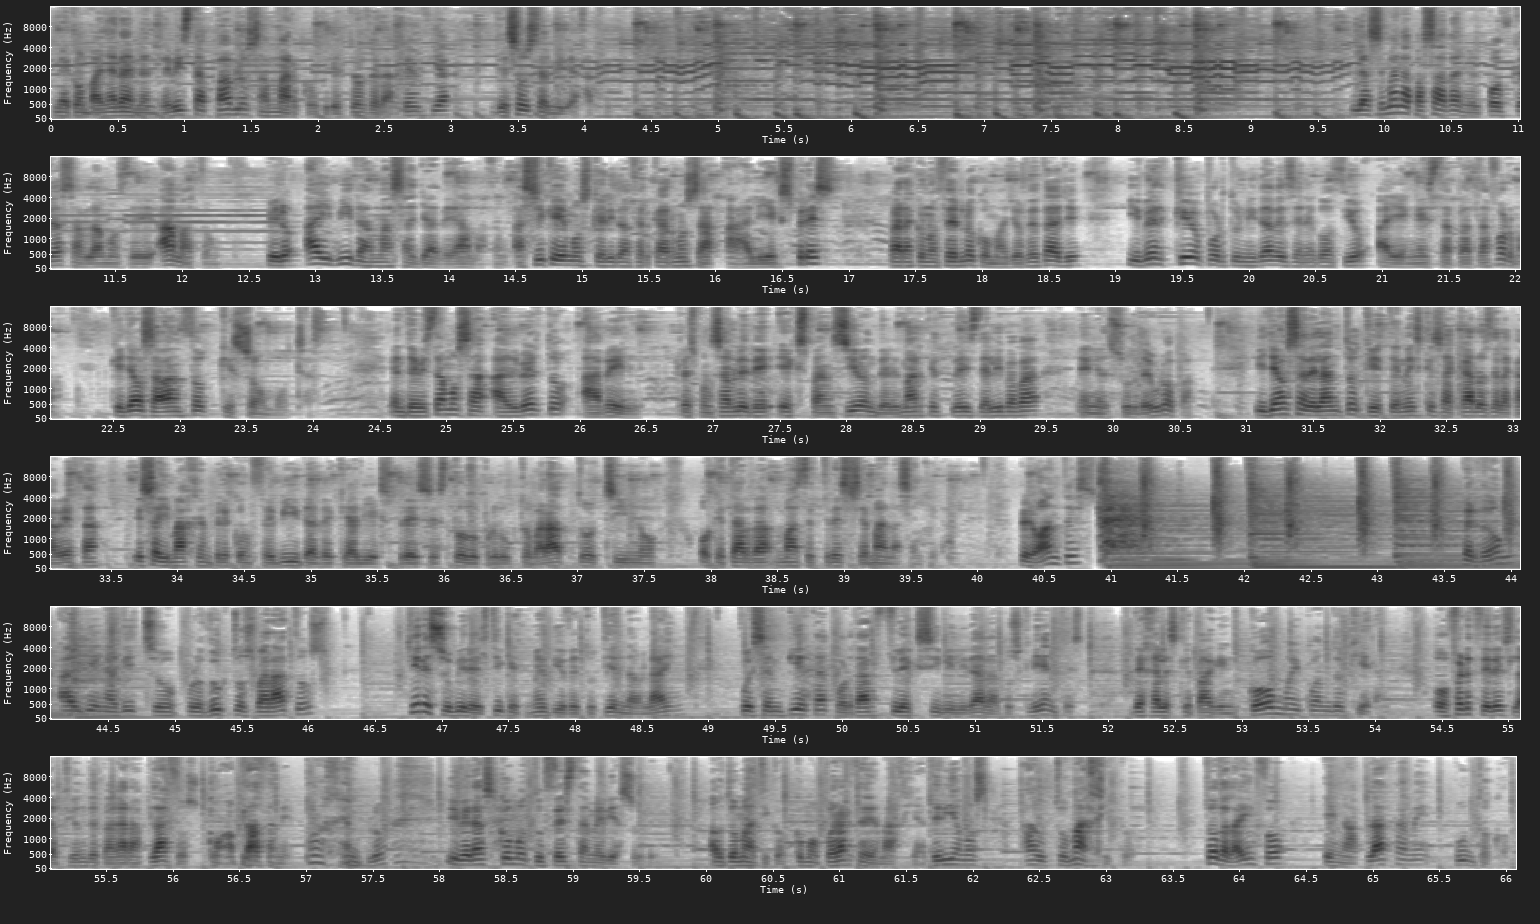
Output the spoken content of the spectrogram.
Me acompañará en la entrevista Pablo San Marco, director de la agencia de Social Media Factory. La semana pasada en el podcast hablamos de Amazon, pero hay vida más allá de Amazon, así que hemos querido acercarnos a AliExpress para conocerlo con mayor detalle y ver qué oportunidades de negocio hay en esta plataforma, que ya os avanzo que son muchas entrevistamos a Alberto Abel, responsable de expansión del marketplace de Alibaba en el sur de Europa. Y ya os adelanto que tenéis que sacaros de la cabeza esa imagen preconcebida de que AliExpress es todo producto barato, chino o que tarda más de tres semanas en llegar. Pero antes... Perdón, ¿alguien ha dicho productos baratos? ¿Quieres subir el ticket medio de tu tienda online? Pues empieza por dar flexibilidad a tus clientes. Déjales que paguen como y cuando quieran ofrecerles la opción de pagar a plazos, con Aplázame, por ejemplo, y verás cómo tu cesta media sube. Automático, como por arte de magia, diríamos automágico. Toda la info en aplázame.com.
